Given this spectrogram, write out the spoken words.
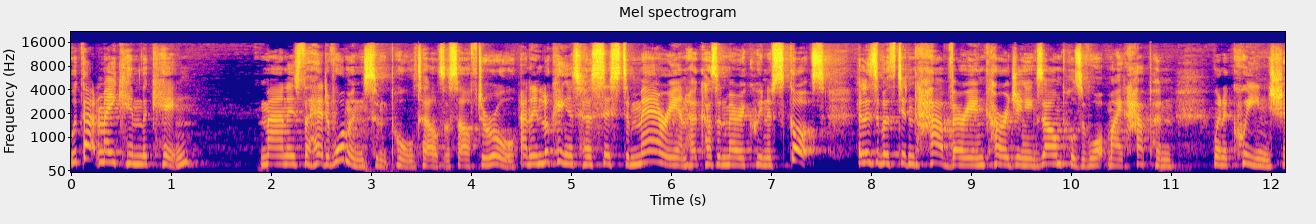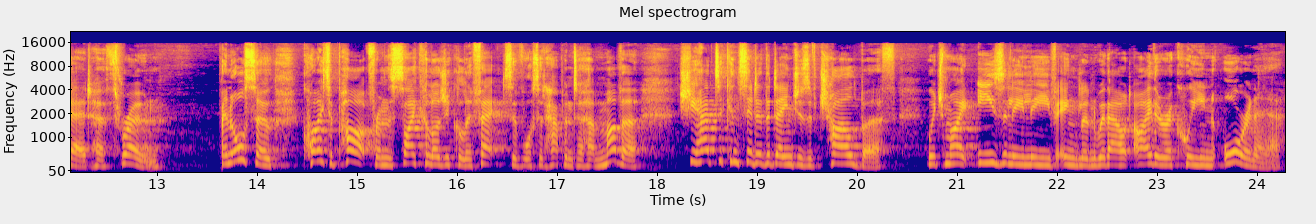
would that make him the king? Man is the head of woman, St. Paul tells us after all. And in looking at her sister Mary and her cousin Mary, Queen of Scots, Elizabeth didn't have very encouraging examples of what might happen when a queen shared her throne. And also, quite apart from the psychological effects of what had happened to her mother, she had to consider the dangers of childbirth, which might easily leave England without either a queen or an heir.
